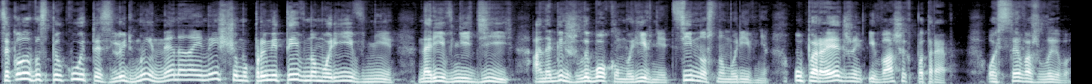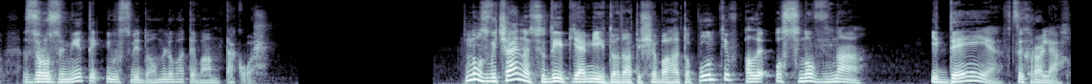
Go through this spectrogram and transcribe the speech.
Це коли ви спілкуєтесь з людьми не на найнижчому примітивному рівні, на рівні дій, а на більш глибокому рівні, цінносному рівні, упереджень і ваших потреб. Ось це важливо зрозуміти і усвідомлювати вам також. Ну, звичайно, сюди б я міг додати ще багато пунктів, але основна ідея в цих ролях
